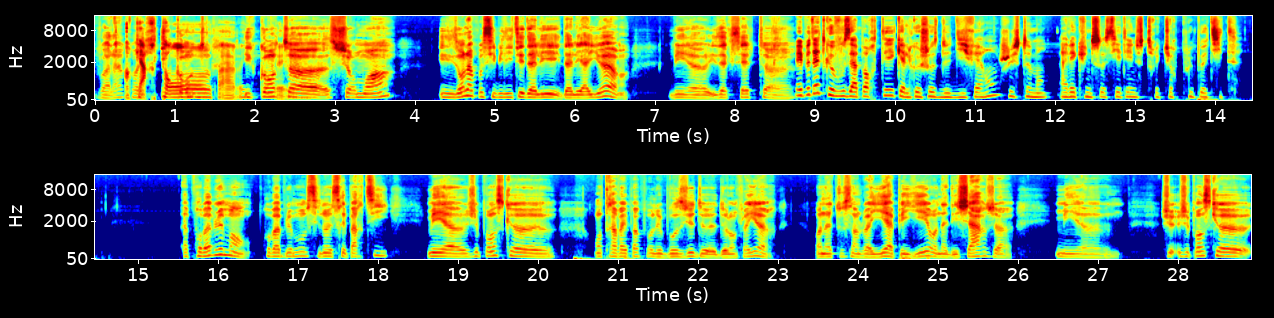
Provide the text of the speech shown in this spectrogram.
voilà. En quoi. Carton. Ils comptent, enfin, oui. ils comptent, Ouais. euh, sur moi. Ils ont la possibilité d'aller d'aller ailleurs, mais euh, ils acceptent. euh, Mais peut-être que vous apportez quelque chose de différent, justement, avec une société, une structure plus petite. euh, probablement, probablement, sinon ils seraient partis. Mais euh, je pense que on travaille pas pour les beaux yeux de, de l'employeur. On a tous un loyer à payer, on a des charges, euh, mais euh, je, je pense que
